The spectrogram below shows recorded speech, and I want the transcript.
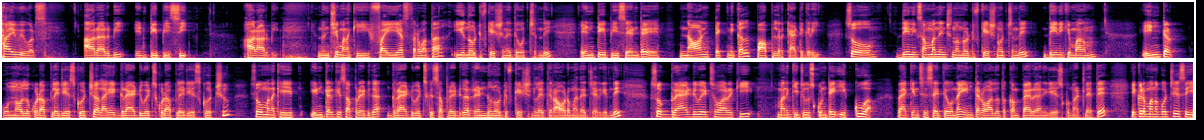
Hi viewers RRB NTPC RRB నుంచి మనకి five years తర్వాత ఈ నోటిఫికేషన్ అయితే వచ్చింది. ఎన్టీపీసీ అంటే non technical popular category so దీనికి సంబంధించిన నోటిఫికేషన్ వచ్చింది. దీనికి మనం ఇంటర్ ఉన్న వాళ్ళు కూడా అప్లై చేసుకోవచ్చు. అలాగే గ్రాడ్యుయేట్స్ కూడా అప్లై చేసుకోవచ్చు. సో మనకి ఇంటర్కి సపరేట్గా గ్రాడ్యుయేట్స్కి సపరేట్గా రెండు నోటిఫికేషన్లు అయితే రావడం అనేది జరిగింది. సో గ్రాడ్యుయేట్స్ వారికి మనకి చూసుకుంటే ఎక్కువ వ్యాకెన్సీస్ అయితే ఉన్నాయి. ఇంటర్ వాళ్ళతో కంపేర్ కానీ చేసుకున్నట్లయితే. ఇక్కడ మనకు వచ్చేసి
